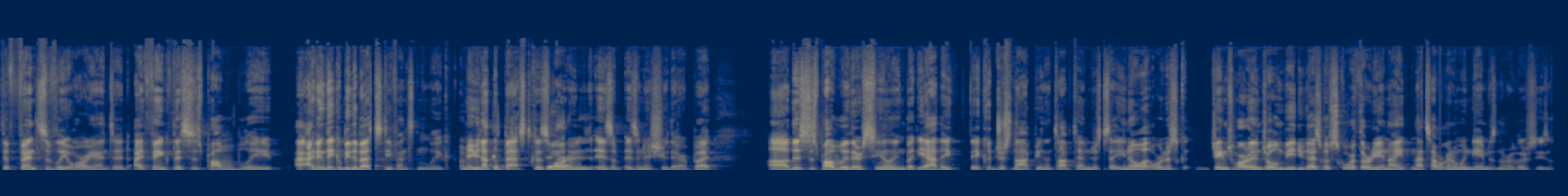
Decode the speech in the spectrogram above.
defensively oriented, I think this is probably. I think they could be the best defense in the league, or maybe not the best because yeah. Harden is, is, is an issue there. But Uh, this is probably their ceiling, but yeah, they they could just not be in the top ten. Just say, you know what, we're just James Harden, and Joel Embiid. You guys go score thirty a night, and that's how we're going to win games in the regular season.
